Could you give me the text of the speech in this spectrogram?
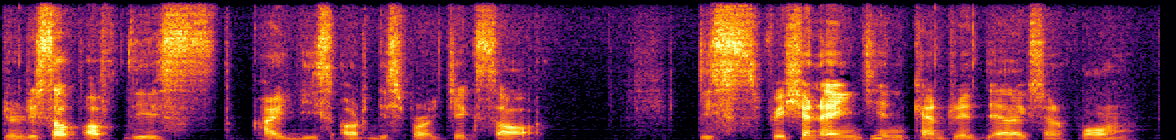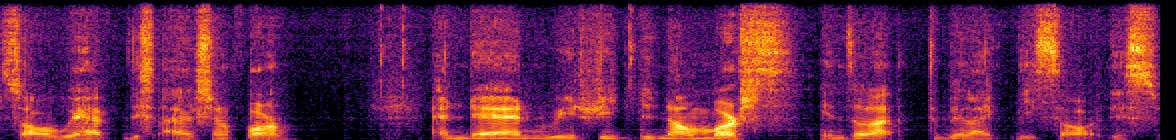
the result of these IDs or this project. So this vision engine can read the election form. So we have this election form and then we read the numbers into like, to be like this. So this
